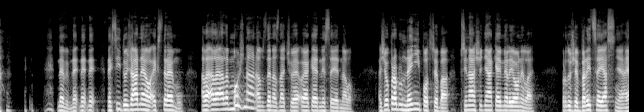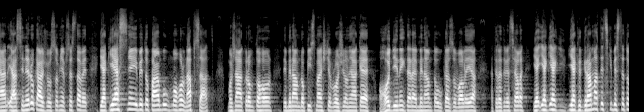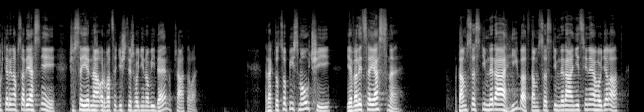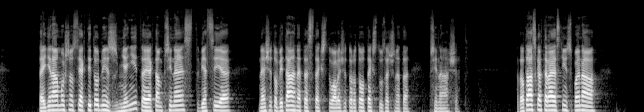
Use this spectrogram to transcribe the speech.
Nevím, ne, ne, ne, nechci jít do žádného extrému, ale, ale, ale možná nám zde naznačuje, o jaké dny se jednalo. A že opravdu není potřeba přinášet nějaké miliony let, protože velice jasně, a já, já si nedokážu osobně představit, jak jasněji by to pán Bůh mohl napsat, možná krom toho, kdyby nám do písma ještě vložil nějaké hodiny, které by nám to ukazovaly a, a tyhle ty věci, ale jak, jak, jak, jak gramaticky byste to chtěli napsat jasněji, že se jedná o 24-hodinový den, přátelé? A tak to, co písmo učí, je velice jasné. A tam se s tím nedá hýbat, tam se s tím nedá nic jiného dělat. Ta jediná možnost, jak tyto dny změnit jak tam přinést věci je, ne, že to vytáhnete z textu, ale že to do toho textu začnete přinášet. A ta otázka, která je s tím spojená,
